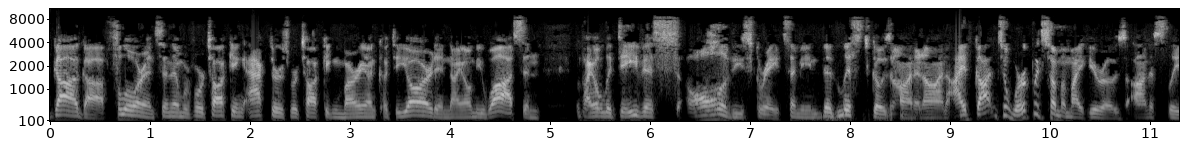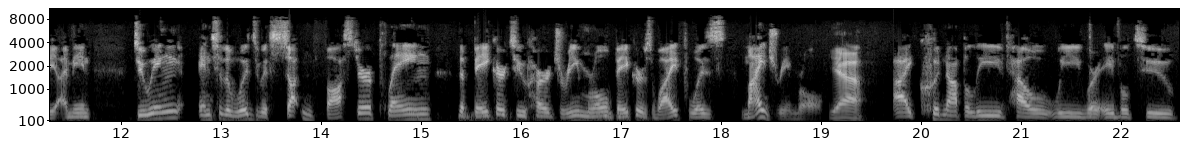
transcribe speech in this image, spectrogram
Gaga, Florence, and then if we're talking actors, we're talking Marion Cotillard and Naomi Watts and Viola Davis, all of these greats. I mean, the list goes on and on. I've gotten to work with some of my heroes, honestly. I mean, doing Into the Woods with Sutton Foster, playing the baker to her dream role, Baker's wife, was my dream role. Yeah. I could not believe how we were able to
